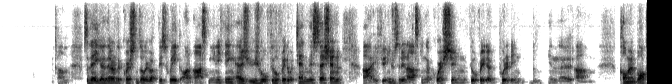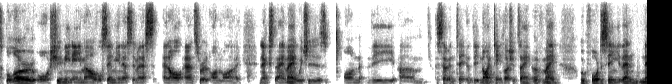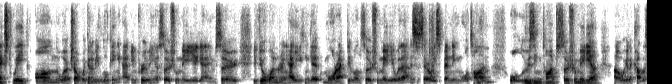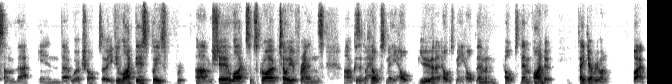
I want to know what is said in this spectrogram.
Um, so there you go. There are the questions that I got this week on asking anything. As usual, feel free to attend this session. Uh, if you're interested in asking a question, feel free to put it in the, in the um, comment box below or shoot me an email or send me an SMS and I'll answer it on my next AMA, which is on the, um, the 17th, the 19th, I should say, of May. Look forward to seeing you then. Next week on the workshop, we're going to be looking at improving your social media game. So if you're wondering how you can get more active on social media without necessarily spending more time or losing time to social media, uh, we're going to cover some of that in that workshop. So if you like this, please um, share, like, subscribe, tell your friends, because uh, it helps me help you and it helps me help them and helps them find it. Take care, everyone. Bye.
